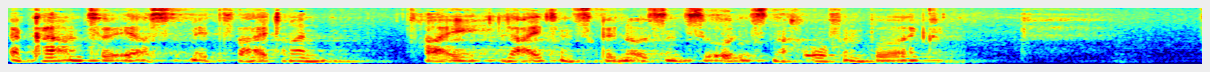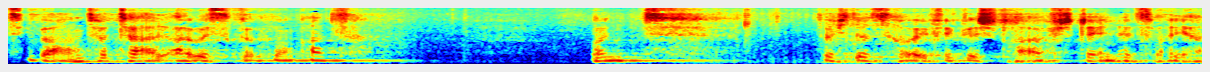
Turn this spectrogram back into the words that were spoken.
Er kam zuerst mit weiteren drei Leidensgenossen zu uns nach Offenburg. Sie waren total ausgehungert und durch das häufige Strafstehen, es war ja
